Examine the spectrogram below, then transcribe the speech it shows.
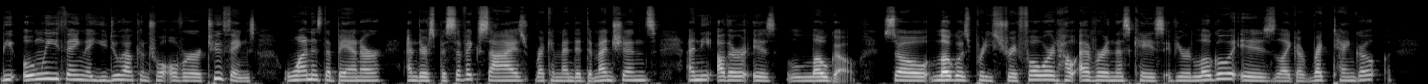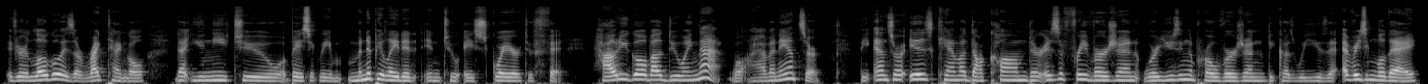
The only thing that you do have control over are two things. One is the banner and their specific size, recommended dimensions, and the other is logo. So logo is pretty straightforward. However, in this case, if your logo is like a rectangle, if your logo is a rectangle that you need to basically manipulate it into a square to fit. How do you go about doing that? Well, I have an answer. The answer is canva.com. There is a free version. We're using the pro version because we use it every single day.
